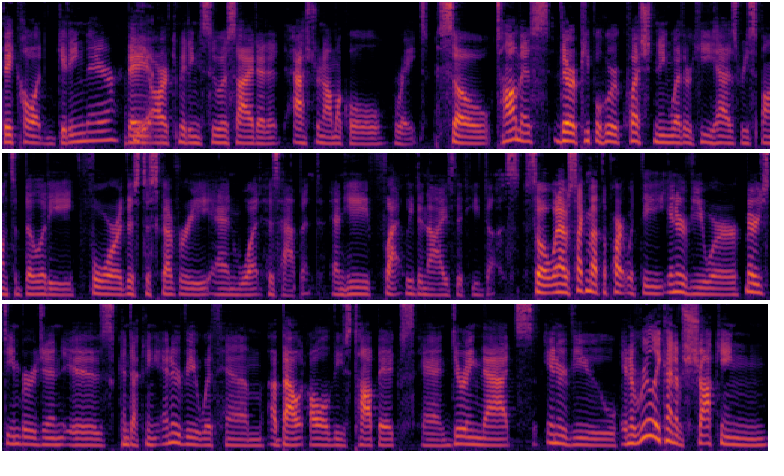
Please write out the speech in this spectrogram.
they call it getting there. They are committing suicide at an astronomical rate. So, Thomas, there are people who are questioning whether he has responsibility for this discovery and what has happened. And he flatly denies that he does. So, when I was talking about the part with the interviewer, Mary Steenburgen is conducting an interview with him about all of these topics. And during that interview, in a really kind of shocking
